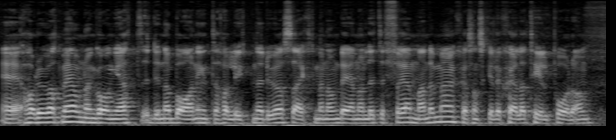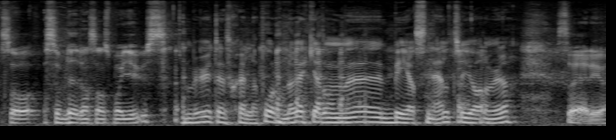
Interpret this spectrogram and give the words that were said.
Eh, har du varit med om någon gång att dina barn inte har lytt när du har sagt, men om det är någon lite främmande människa som skulle skälla till på dem, så, så blir de som små ljus. De behöver ju inte ens skälla på dem. Det räcker att de eh, ber snällt så gör de ju det. Så är det ju.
